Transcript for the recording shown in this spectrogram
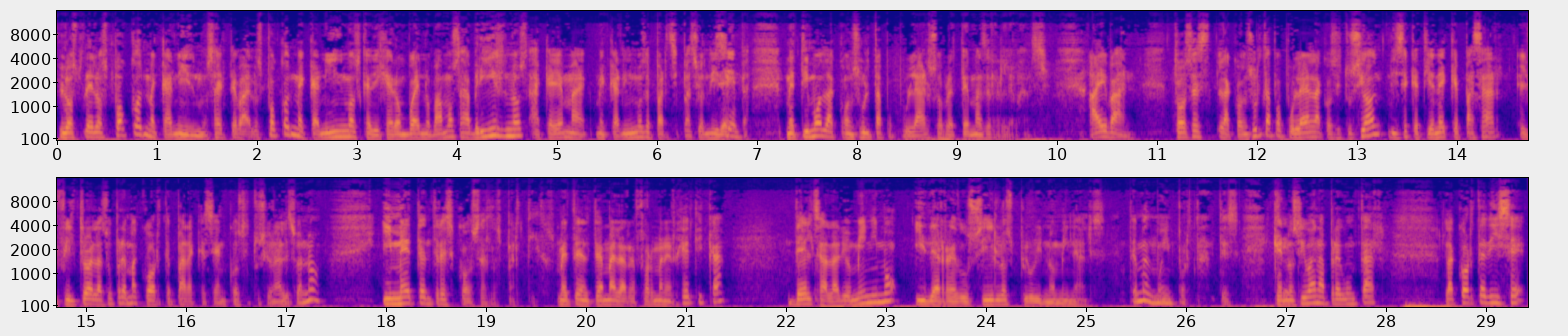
los de los pocos mecanismos, ahí te va, los pocos mecanismos que dijeron, bueno, vamos a abrirnos a que haya mecanismos de participación directa. Metimos la consulta popular sobre temas de relevancia. Ahí van. Entonces, la consulta popular en la Constitución dice que tiene que pasar el filtro de la Suprema Corte para que sean constitucionales o no. Y meten tres cosas los partidos. Meten el tema de la reforma energética, del salario mínimo y de reducir los plurinominales. Temas muy importantes que nos iban a preguntar. La Corte dice,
